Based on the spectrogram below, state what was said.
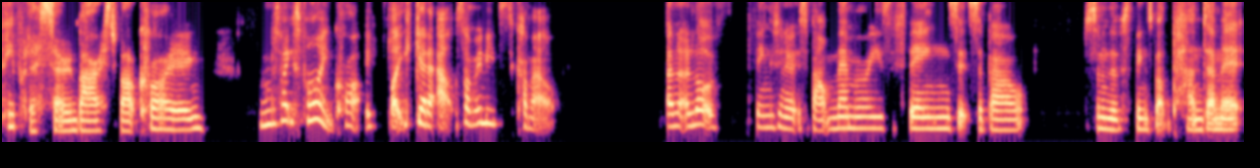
people are so embarrassed about crying. I was like, it's fine, cry, like get it out. Something needs to come out. And a lot of things, you know, it's about memories of things. It's about some of the things about the pandemic.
